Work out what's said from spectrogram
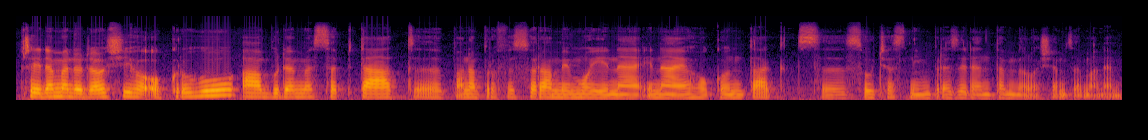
Přejdeme do dalšího okruhu a budeme se ptát e, pana profesora mimo jiné i na jeho kontakt s současným prezidentem Milošem Zemanem.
